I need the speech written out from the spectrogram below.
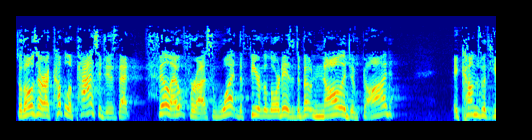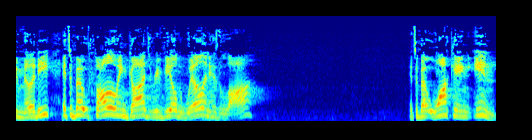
So those are a couple of passages that fill out for us what the fear of the Lord is. It's about knowledge of God. It comes with humility. It's about following God's revealed will and His law. It's about walking in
